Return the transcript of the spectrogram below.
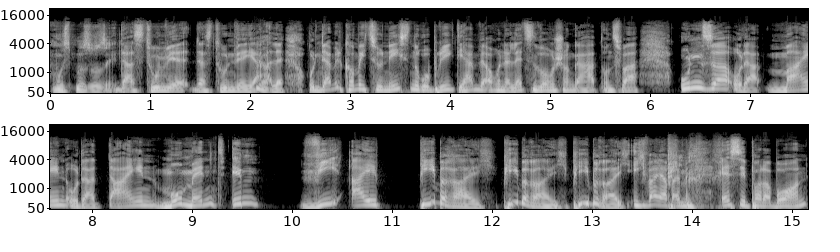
muss man so sehen. Das tun wir, das tun wir ja, ja, alle. Und damit komme ich zur nächsten Rubrik, die haben wir auch in der letzten Woche schon gehabt, und zwar unser oder mein oder dein Moment im VIP Pi-Bereich, Pi-Bereich, Pi-Bereich. Ich war ja beim SC Paderborn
